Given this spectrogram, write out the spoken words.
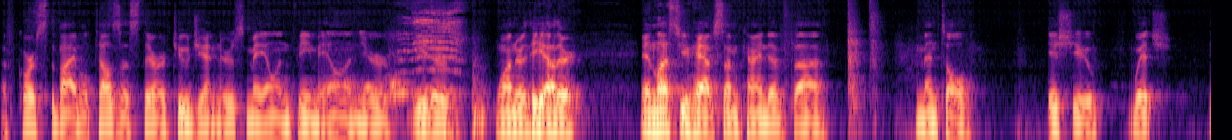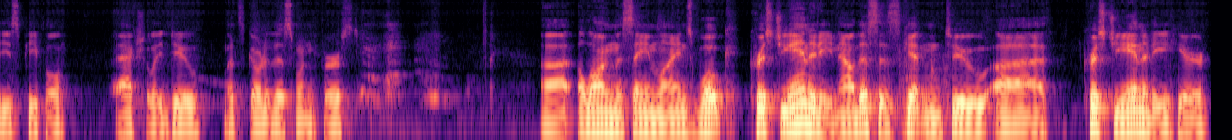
Of course, the Bible tells us there are two genders, male and female, and you're either one or the other, unless you have some kind of uh, mental issue, which these people actually do. Let's go to this one first. Uh, along the same lines, woke Christianity. Now, this is getting to uh, Christianity here,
